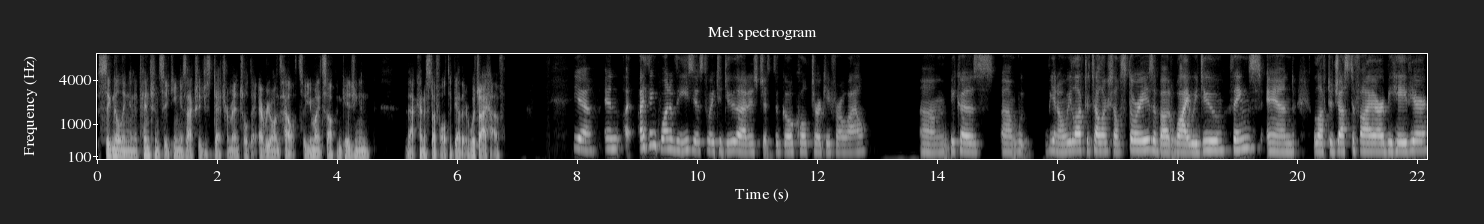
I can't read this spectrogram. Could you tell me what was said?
signaling and attention seeking is actually just detrimental to everyone's health. So you might stop engaging in that kind of stuff altogether, which I have. Yeah, and I think one of the easiest way to do that is just to go cold turkey for a while, um, because uh, we, you know we love to tell ourselves stories about why we do things, and we love to justify our behavior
